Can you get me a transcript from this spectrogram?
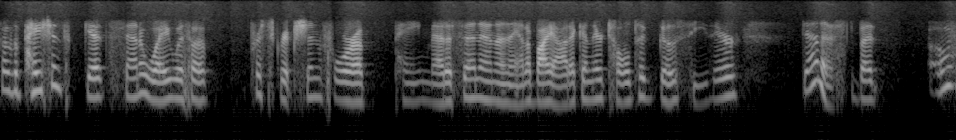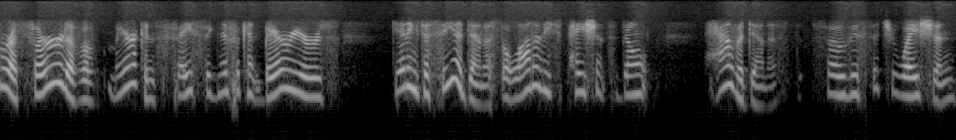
So the patients get sent away with a prescription for a pain medicine and an antibiotic, and they're told to go see their dentist. But over a third of Americans face significant barriers getting to see a dentist. A lot of these patients don't have a dentist. So this situation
